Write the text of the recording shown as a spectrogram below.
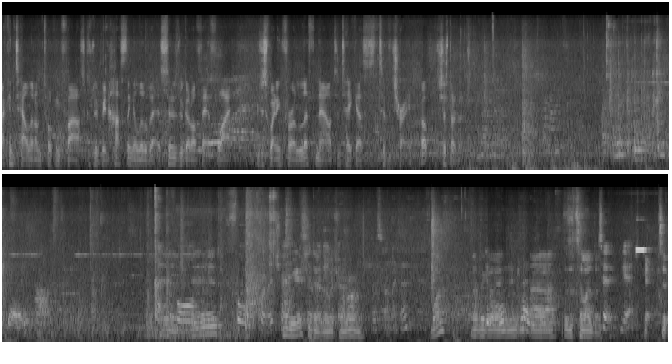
I can tell that I'm talking fast because we've been hustling a little bit. As soon as we got off that flight, we're just waiting for a lift now to take us to the train. Oh, it's just opened. And four for the train. Oh, we actually don't know which one we're on. This one, I think. One? Are we going, uh, is it to London? Two, yeah. Yeah, two.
